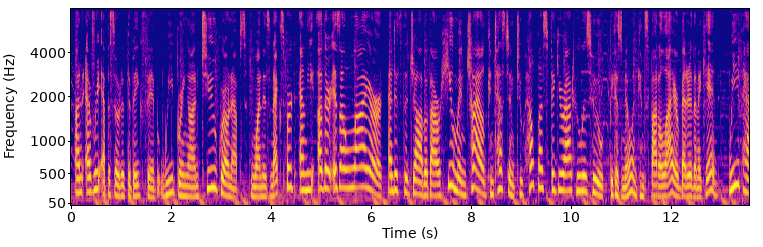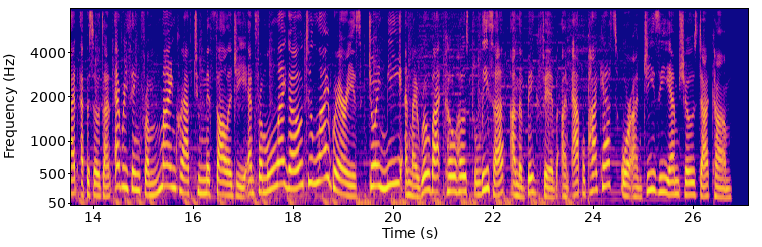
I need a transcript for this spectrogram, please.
On every episode of The Big Fib, we bring on two grown-ups. One is an expert and the other is a liar. And it's the job of our human child contestant to help us figure out who is who, because no one can spot a liar better than a kid. We've had episodes on everything from Minecraft to mythology and from Lego to libraries. Join me and my robot co-host Lisa on The Big Fib on Apple Podcasts or on gzmshows.com.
